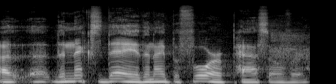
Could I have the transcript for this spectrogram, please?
uh, uh, the next day, the night before Passover.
